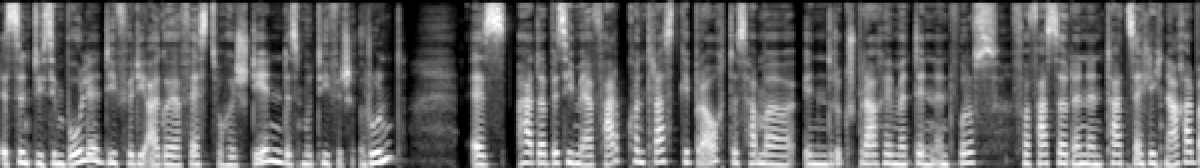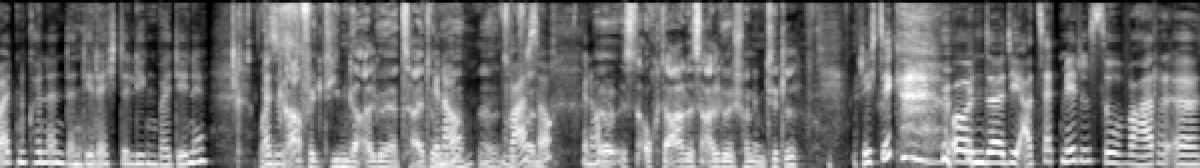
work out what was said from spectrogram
es sind die Symbole, die für die Allgäuer Festwoche stehen. Das Motiv ist rund. Es hat ein bisschen mehr Farbkontrast gebraucht. Das haben wir in Rücksprache mit den Entwurfsverfasserinnen tatsächlich nacharbeiten können, denn mhm. die Rechte liegen bei denen. War also ein Grafikteam der Allgäuer Zeitung. Genau, ja, war es auch. Genau. Äh, ist auch da das Allgäu schon im Titel. Richtig. Und äh, die AZ-Mädels, so war, äh,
